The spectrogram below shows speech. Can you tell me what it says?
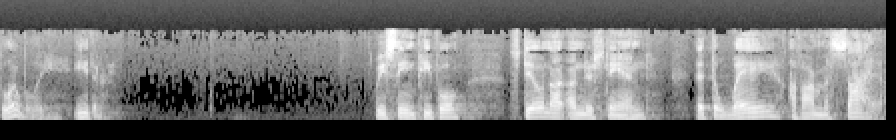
globally either. We've seen people still not understand that the way of our Messiah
